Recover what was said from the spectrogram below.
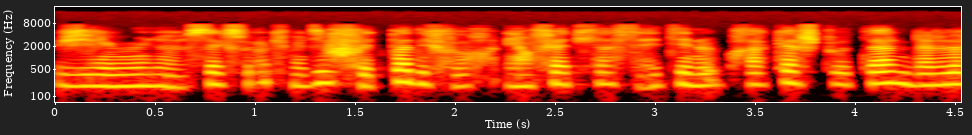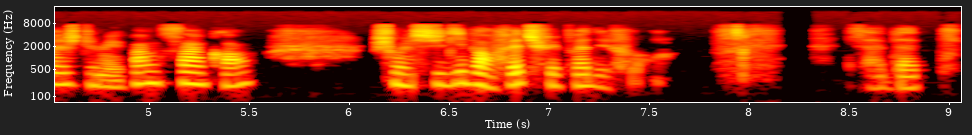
j'ai eu une sexologue qui m'a dit, vous faites pas d'efforts. Et en fait, là, ça a été le braquage total à l'âge de mes 25 ans. Je me suis dit, bah, en fait, je fais pas d'efforts ça date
